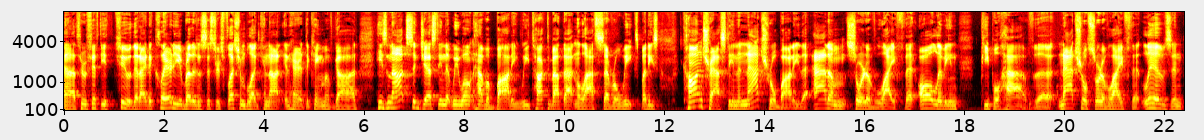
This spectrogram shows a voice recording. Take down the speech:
uh, through 52 that I declare to you, brothers and sisters, flesh and blood cannot inherit the kingdom of God. He's not suggesting that we won't have a body. We talked about that in the last several weeks, but he's contrasting the natural body, the Adam sort of life that all living people have, the natural sort of life that lives and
